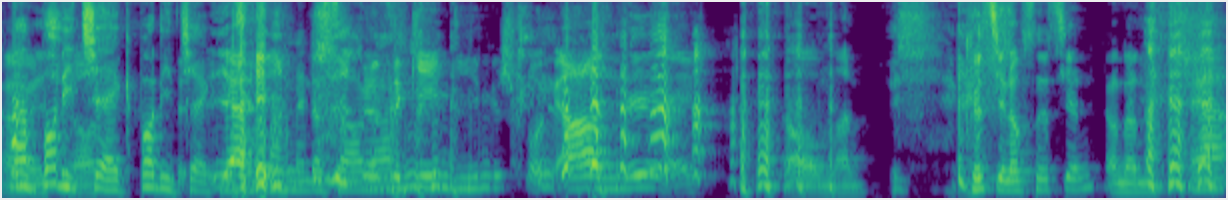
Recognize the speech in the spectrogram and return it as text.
Ja, bin ich. Bodycheck, Bodycheck. Ja, man machen in der wir Sauna. sind gegen die hingesprungen. Ah, nee, ey. Oh Mann. Küsschen aufs Nüsschen und dann, Ja.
